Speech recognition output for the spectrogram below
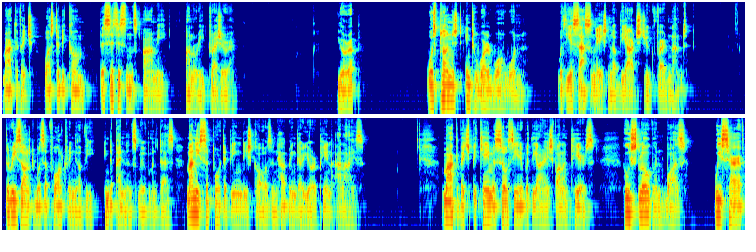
Markievicz was to become the Citizens' Army honorary treasurer. Europe was plunged into World War I with the assassination of the Archduke Ferdinand. The result was a faltering of the independence movement as many supported the English cause in helping their European allies. Markievicz became associated with the Irish Volunteers, whose slogan was We serve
